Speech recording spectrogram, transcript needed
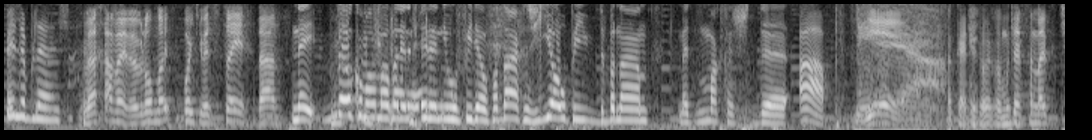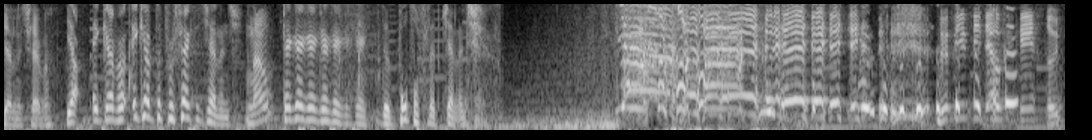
Billenblaasje. Waar gaan we? We hebben nog nooit een potje met z'n tweeën gedaan. nee, welkom allemaal bij een hele nieuwe video. Vandaag is Jopie de banaan met Makkers de aap. Oké, dit wordt. We moeten even een leuke challenge hebben. Ja, ik heb, ik heb de perfecte challenge. Nou? Kijk, kijk, kijk, kijk, kijk, kijk. De bottle flip challenge. Doet hij het niet elke keer goed?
